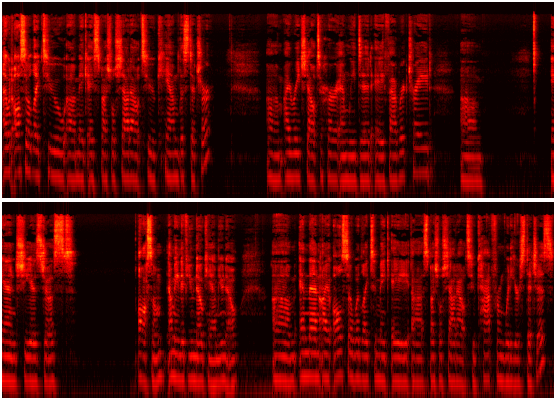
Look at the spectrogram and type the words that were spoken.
I would also like to uh, make a special shout out to Cam the Stitcher. Um, I reached out to her and we did a fabric trade. Um, and she is just awesome. I mean, if you know Cam, you know. Um, and then I also would like to make a uh, special shout out to Kat from Whittier Stitches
